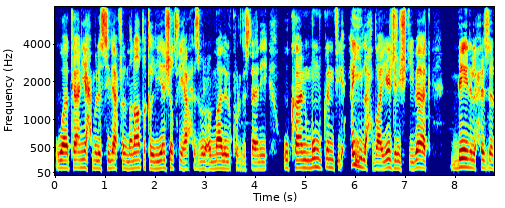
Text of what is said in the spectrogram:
وكان يحمل السلاح في المناطق اللي ينشط فيها حزب العمال الكردستاني وكان ممكن في أي لحظة يجري اشتباك بين الحزب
